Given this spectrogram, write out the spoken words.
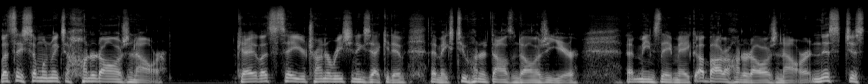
Let's say someone makes $100 an hour. Okay, let's say you're trying to reach an executive that makes $200,000 a year. That means they make about $100 an hour. And this just,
